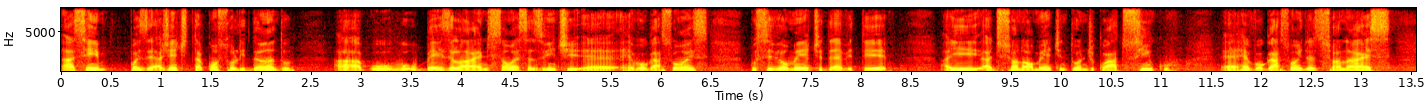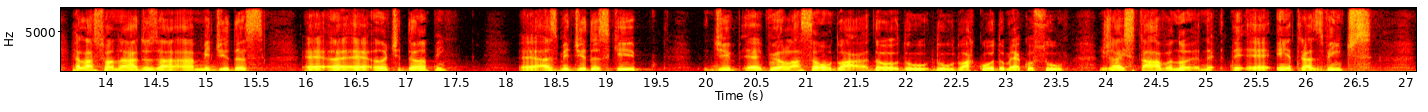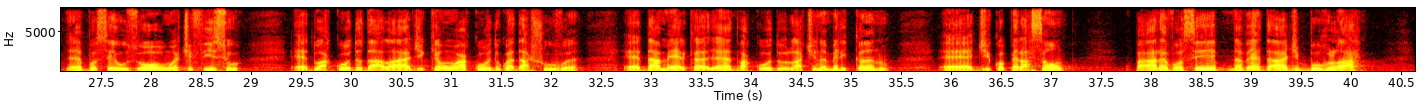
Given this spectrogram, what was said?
Assim, pois é, a gente está consolidando a, o, baseline, são essas 20 é, revogações. Possivelmente deve ter aí adicionalmente em torno de 4, 5 é, revogações adicionais relacionadas a, a medidas é, é, é antidumping, é, as medidas que de é, violação do, do, do, do acordo do Mercosul já estava no, né, é, entre as 20. Né? Você usou um artifício é, do acordo da ALAD, que é um acordo guarda-chuva é, da América, né? do acordo latino-americano é, de cooperação, para você, na verdade, burlar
